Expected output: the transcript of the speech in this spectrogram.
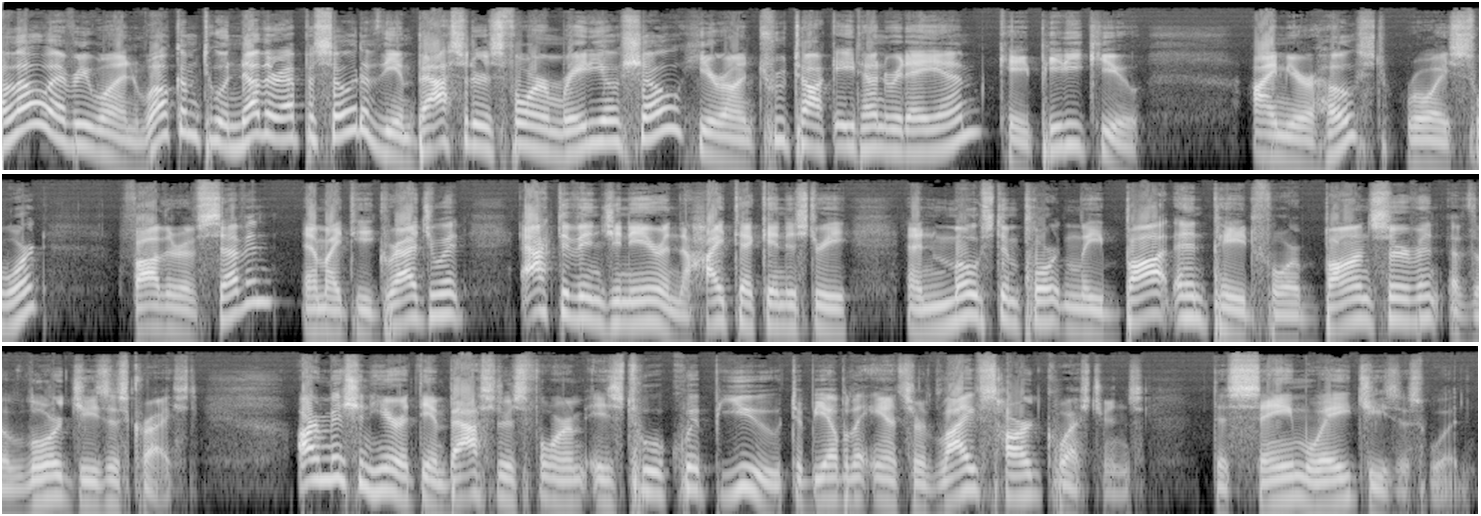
Hello, everyone. Welcome to another episode of the Ambassadors Forum radio show here on True Talk 800 AM, KPDQ. I'm your host, Roy Swart, father of seven, MIT graduate, active engineer in the high tech industry, and most importantly, bought and paid for bondservant of the Lord Jesus Christ. Our mission here at the Ambassadors Forum is to equip you to be able to answer life's hard questions the same way Jesus would.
